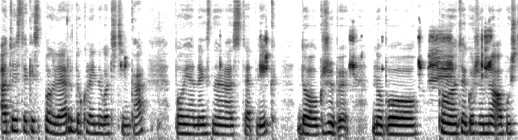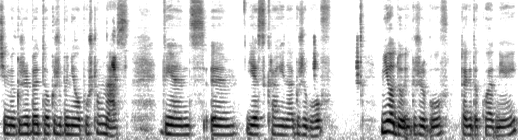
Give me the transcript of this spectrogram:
A to jest taki spoiler do kolejnego odcinka, bo Janek znalazł teplik do grzyby, no bo pomimo tego, że my opuścimy grzyby, to grzyby nie opuszczą nas, więc ym, jest kraina grzybów, miodu i grzybów, tak dokładniej.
